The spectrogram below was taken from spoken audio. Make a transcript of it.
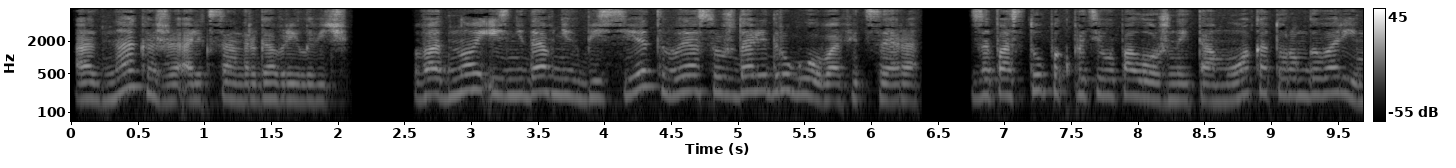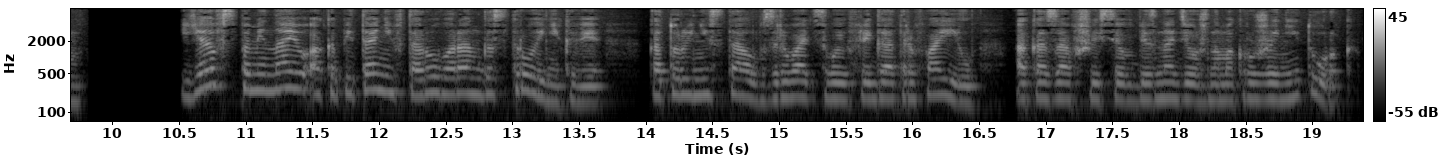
Однако же, Александр Гаврилович, в одной из недавних бесед вы осуждали другого офицера за поступок, противоположный тому, о котором говорим. Я вспоминаю о капитане второго ранга Стройникове, который не стал взрывать свой фрегат «Рафаил», оказавшийся в безнадежном окружении турок.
